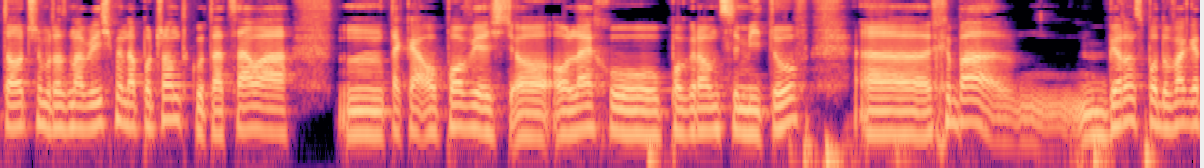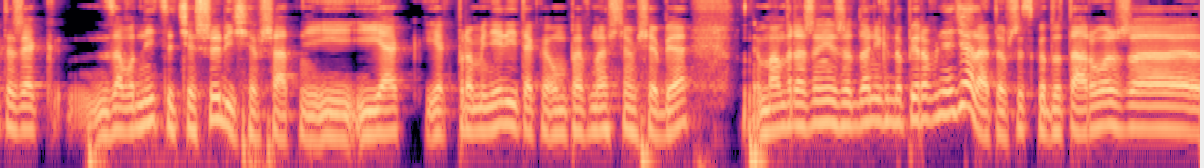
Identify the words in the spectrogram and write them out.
to, o czym rozmawialiśmy na początku, ta cała taka opowieść o, o Lechu, pogromcy mitów, e, chyba mm, biorąc pod uwagę też, jak zawodnicy cieszyli się w szatni i, i jak, jak promienili taką pewnością siebie, mam wrażenie, że do nich dopiero w niedzielę to wszystko dotarło, że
